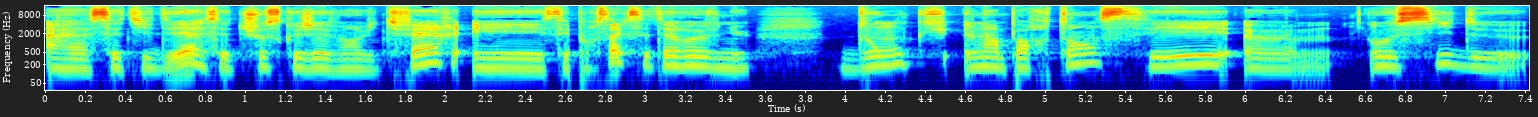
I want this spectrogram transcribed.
à cette idée, à cette chose que j'avais envie de faire et c'est pour ça que c'était revenu. Donc l'important c'est euh, aussi de,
